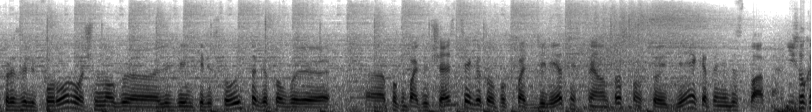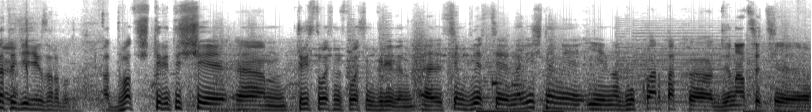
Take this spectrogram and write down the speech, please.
произвели фурор, очень много людей интересуются, готовы покупать участие, готовы покупать билет, несмотря на то, что он стоит денег, это не бесплатно. Сколько ты денег заработал? А 24 тысячи эм, 388 гривен, э, 7200 наличными и на двух картах э, 12 э,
